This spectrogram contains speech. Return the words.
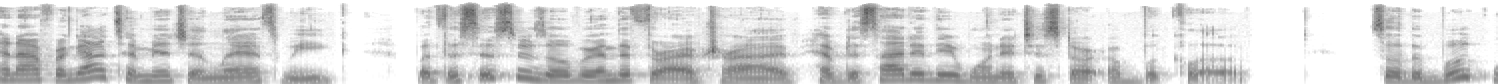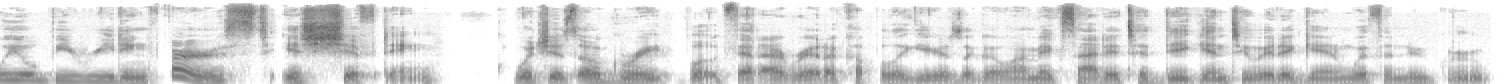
And I forgot to mention last week but the sisters over in the Thrive Tribe have decided they wanted to start a book club. So the book we will be reading first is Shifting, which is a great book that I read a couple of years ago. I'm excited to dig into it again with a new group.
